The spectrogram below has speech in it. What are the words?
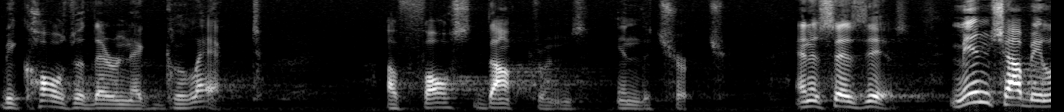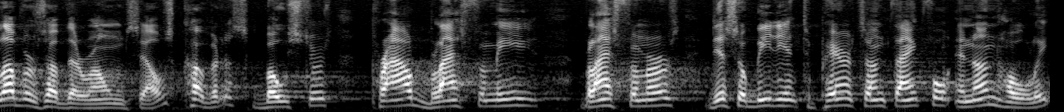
because of their neglect of false doctrines in the church. And it says this Men shall be lovers of their own selves, covetous, boasters, proud, blasphemy, blasphemers, disobedient to parents, unthankful, and unholy,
